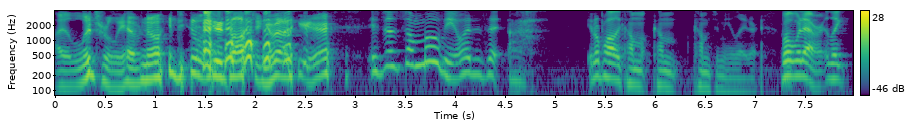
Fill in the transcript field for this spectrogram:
I literally have no idea what you're talking about here. It's just some movie. What is it? Ugh. It'll probably come come come to me later. But whatever. Like,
